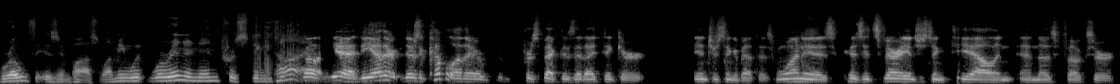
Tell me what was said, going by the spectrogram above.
growth is impossible. I mean we're in an interesting time. Well yeah the other there's a couple other perspectives that i think are interesting about this. One is because it's very interesting Thiel and and those folks are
